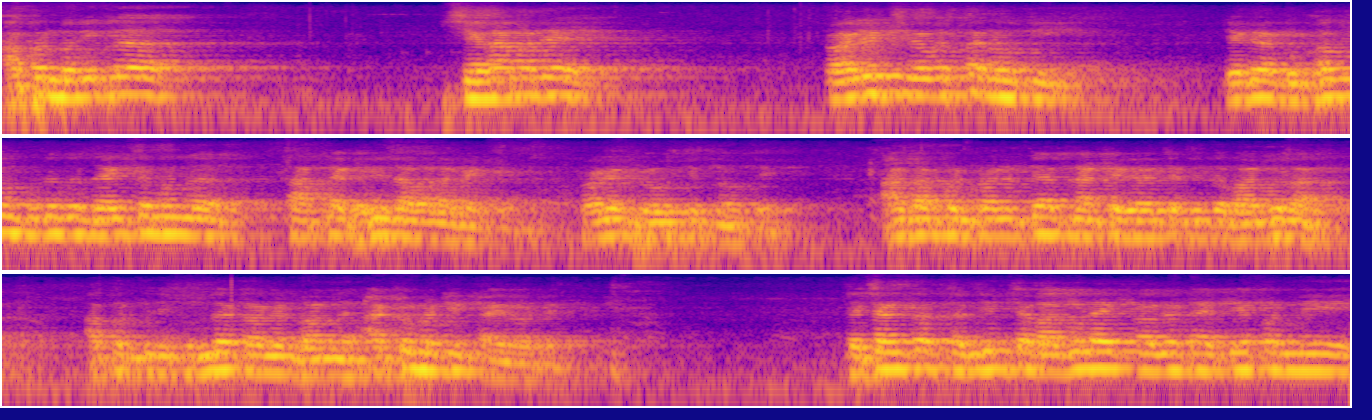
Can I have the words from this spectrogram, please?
आपण बघितलं शहरामध्ये टॉयलेटची व्यवस्था नव्हती. एकदा दुखावून कुठं जर जायचं म्हणलं तर आपल्या घरी जावं लागायचं. टॉयलेट व्यवस्थित नव्हते. आज आपण टॉयलेट त्याच नाट्यगृहाच्या तिथं बाजूला आपण किती सुंदर टॉयलेट बांधलं ऑटोमॅटिक टॉयलेट आहे त्याच्यानंतर संदीपच्या बाजूला एक टॉयलेट आहे ते पण मी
